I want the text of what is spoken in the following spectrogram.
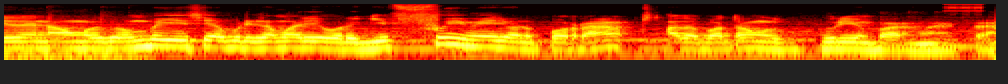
இதை நான் உங்களுக்கு ரொம்ப ஈஸியாக பிடிக்கிற மாதிரி ஒரு கிஃப்ட் இமேஜ் ஒன்று போடுறேன். அதை பார்த்தா உங்களுக்கு புரியும் பாருங்கள் இப்போ.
